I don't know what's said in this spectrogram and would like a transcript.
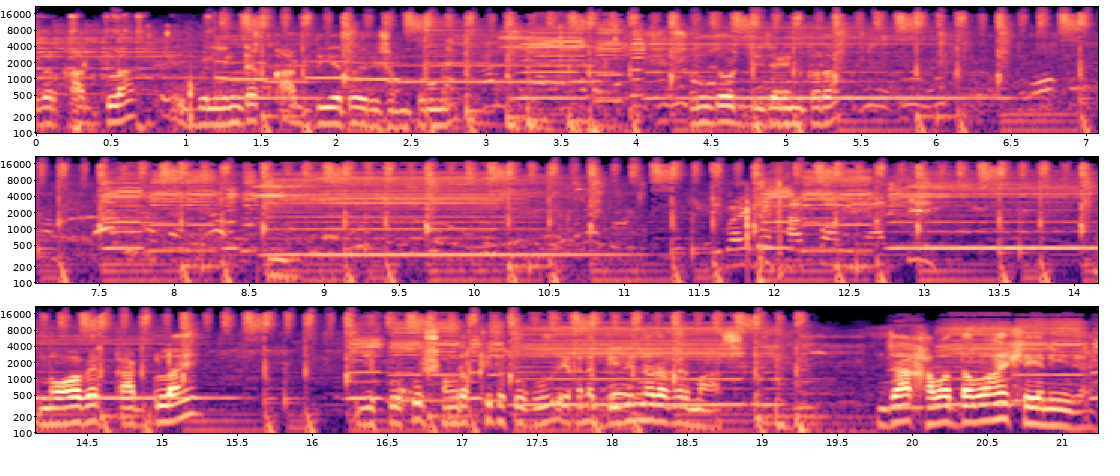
নবাবের কাঠগুলা, এই বিল্ডিংটা কাঠ দিয়ে তৈরি সম্পূর্ণ। সুন্দর ডিজাইন করা। নবাবের কাঠগুলায় যে পুকুর, সংরক্ষিত পুকুর, এখানে বিভিন্ন রকমের মাছ। যা খাবার দাবার হয় খেয়ে নিয়ে যায়।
